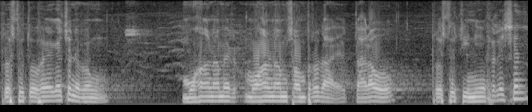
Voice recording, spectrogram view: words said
প্রস্তুত হয়ে গেছেন এবং মহানামের, মহানাম সম্প্রদায় তারাও প্রস্তুতি নিয়ে ফেলেছেন।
